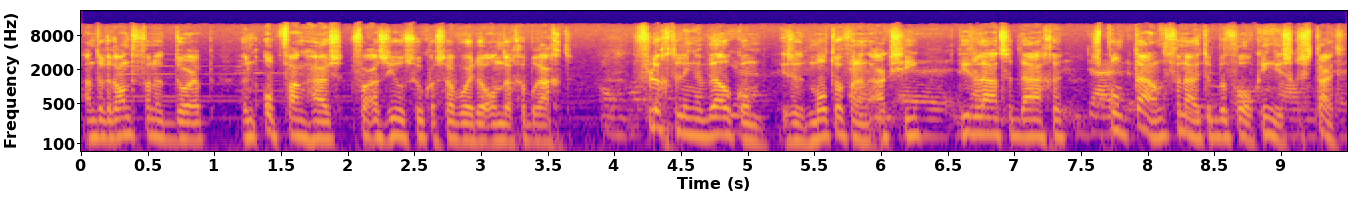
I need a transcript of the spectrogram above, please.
aan de rand van het dorp... een opvanghuis voor asielzoekers zou worden ondergebracht. Vluchtelingen welkom is het motto van een actie... die de laatste dagen spontaan vanuit de bevolking is gestart.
